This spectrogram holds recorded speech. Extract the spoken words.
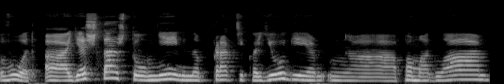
Вот, а я считаю, что мне именно практика йоги а, помогла,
